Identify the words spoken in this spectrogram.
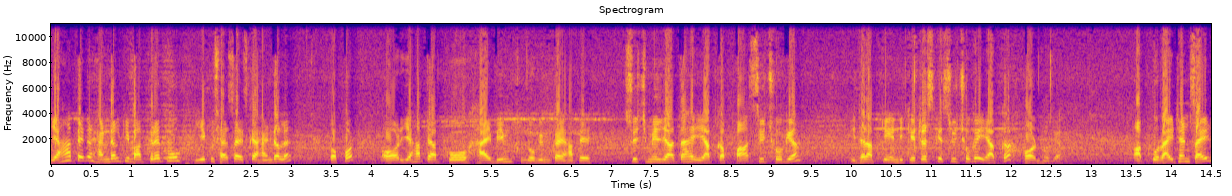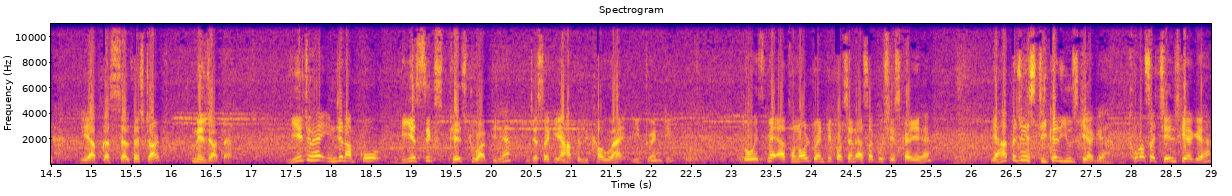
यहाँ पे अगर हैंडल की बात करें तो ये कुछ ऐसा इसका हैंडल है प्रॉपर और यहाँ पे आपको हाई बीम लो बीम का यहाँ पे स्विच मिल जाता है। ये आपका पास स्विच हो गया। इधर आपके इंडिकेटर्स के स्विच हो गए, ये आपका हॉर्न हो गया। आपको राइट हैंड साइड ये आपका सेल्फ स्टार्ट मिल जाता है। ये जो है इंजन आपको B S six phase two आती है। जैसा कि यहाँ पे लिखा हुआ है ई e ट्वेंटी तो इसमें एथेनॉल 20 परसेंट ऐसा कुछ इसका ये है। यहाँ पे जो स्टिकर यूज़ किया गया है थोड़ा सा चेंज किया गया है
